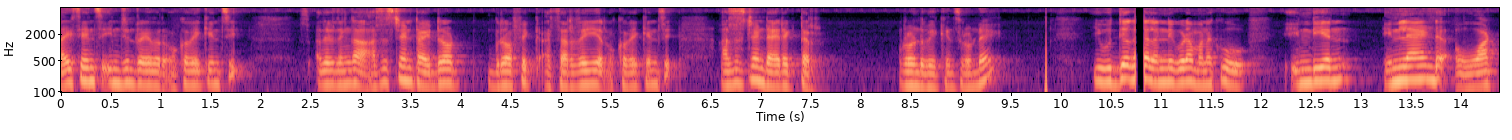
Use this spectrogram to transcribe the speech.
లైసెన్స్ ఇంజిన్ డ్రైవర్ ఒక వేకెన్సీ అదేవిధంగా అసిస్టెంట్ హైడ్రోగ్రాఫిక్ సర్వేయర్ ఒక వేకెన్సీ అసిస్టెంట్ డైరెక్టర్ రెండు వేకెన్సీలు ఉన్నాయి ఈ ఉద్యోగాలన్నీ కూడా మనకు Indian inland what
